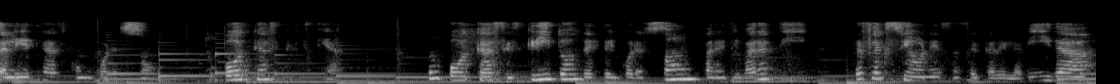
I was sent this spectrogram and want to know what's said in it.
a Letras con Corazón, tu podcast cristiano. Un podcast escrito desde el corazón para llevar a ti reflexiones acerca de la vida,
